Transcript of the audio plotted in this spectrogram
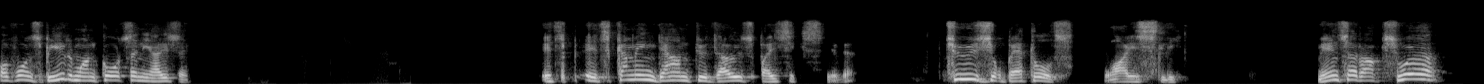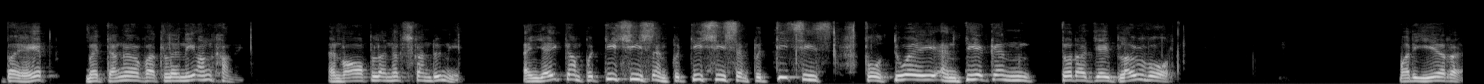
of ons buurman kos in die huis het? It's it's coming down to those basics, you know. Choose your battles wisely. Mense raak so behep met dinge wat hulle nie aangaan nie en waarop hulle niks kan doen nie. En jy kan petisies en petisies en petisies voltooi en teken totdat jy blou word. Maar die Here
